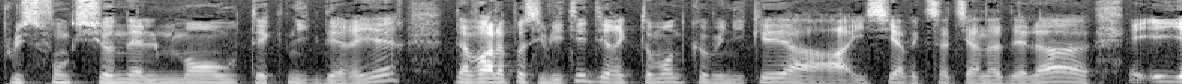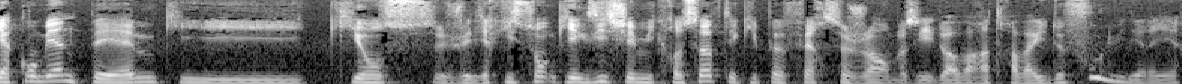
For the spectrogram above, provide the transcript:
plus fonctionnellement ou techniques derrière, d'avoir la possibilité directement de communiquer ici avec Satya Nadella. Et il y a combien de PM qui, ont, je veux dire, qui existent chez Microsoft et qui peuvent faire ce genre? Parce qu'il doit avoir un travail de fou lui derrière.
